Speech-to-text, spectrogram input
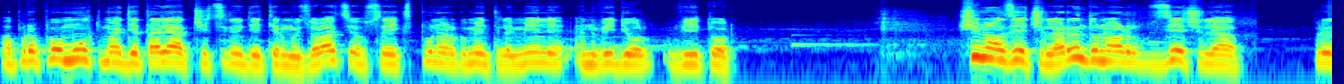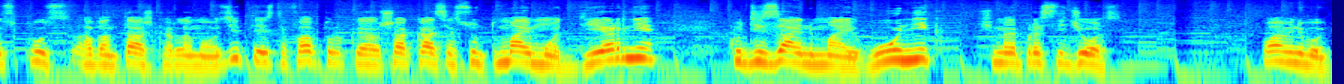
Apropo, mult mai detaliat ce ține de termoizolație, o să expun argumentele mele în videoul viitor. Și în al 10-lea rând, un al 10-lea presupus avantaj care l-am auzit este faptul că așa case sunt mai moderne, cu design mai unic și mai prestigios. Oamenii buni,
